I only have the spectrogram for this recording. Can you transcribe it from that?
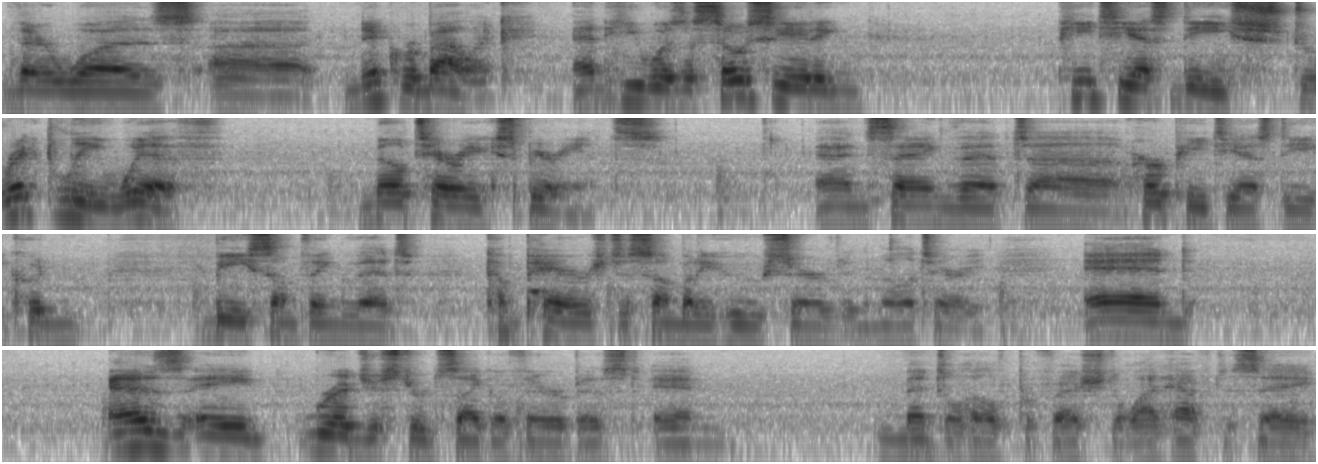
there was uh, Nick Rabalik, and he was associating PTSD strictly with military experience, and saying that uh, her PTSD couldn't be something that compares to somebody who served in the military. And as a registered psychotherapist and mental health professional, I'd have to say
